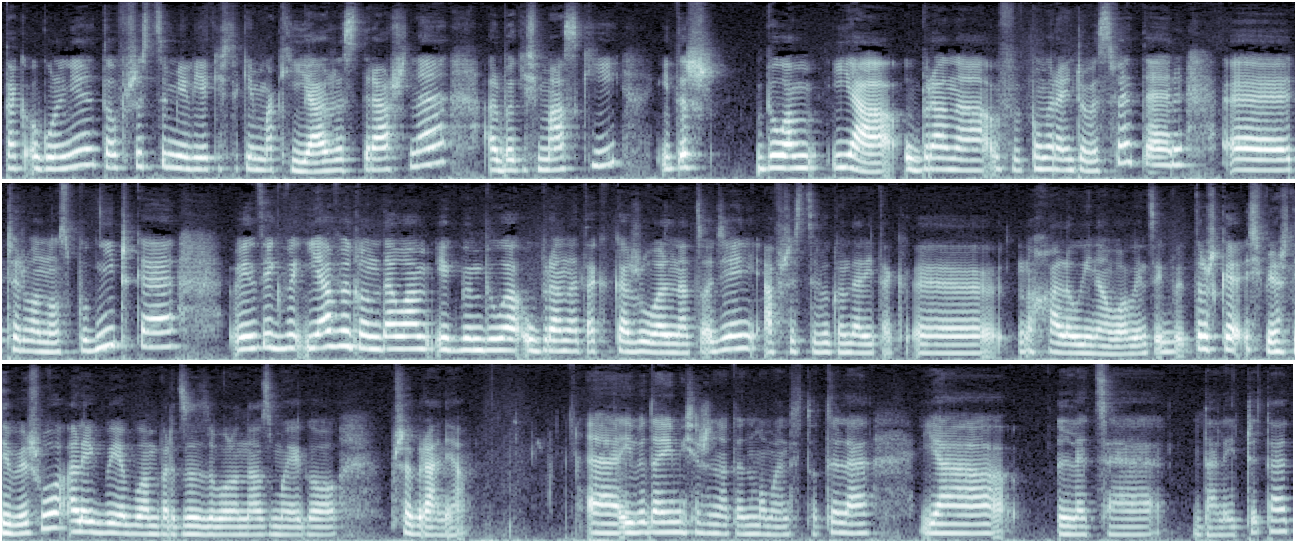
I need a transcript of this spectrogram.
tak ogólnie to wszyscy mieli jakieś takie makijaże straszne albo jakieś maski i też byłam ja ubrana w pomarańczowy sweter, e, czerwoną spódniczkę, więc jakby ja wyglądałam jakbym była ubrana tak casual na co dzień, a wszyscy wyglądali tak e, no halloweenowo, więc jakby troszkę śmiesznie wyszło, ale jakby ja byłam bardzo zadowolona z mojego przebrania. E, I wydaje mi się, że na ten moment to tyle. Ja lecę dalej czytać,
